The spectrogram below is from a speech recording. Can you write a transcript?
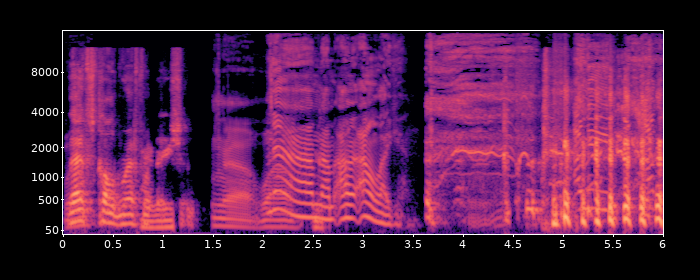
Well, That's called reformation. No, well, nah, I'm not, I, I don't like it. I mean, I,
